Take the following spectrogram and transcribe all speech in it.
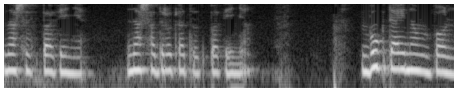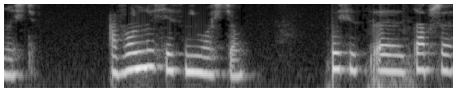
nasze zbawienie, nasza droga do zbawienia. Bóg daje nam wolność, a wolność jest miłością. Miłość jest e, zawsze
